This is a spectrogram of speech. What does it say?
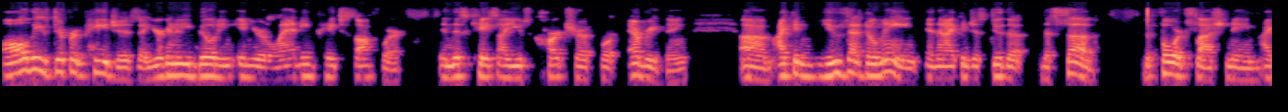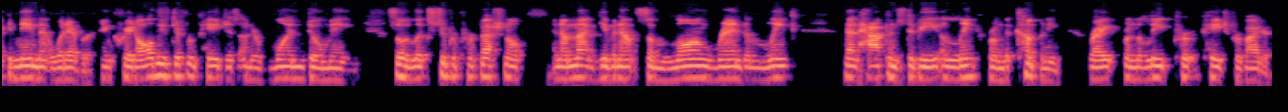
All these different pages that you're going to be building in your landing page software. In this case, I use Kartra for everything. Um, I can use that domain and then I can just do the, the sub, the forward slash name. I can name that whatever and create all these different pages under one domain. So it looks super professional and I'm not giving out some long random link that happens to be a link from the company, right? From the lead page provider.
